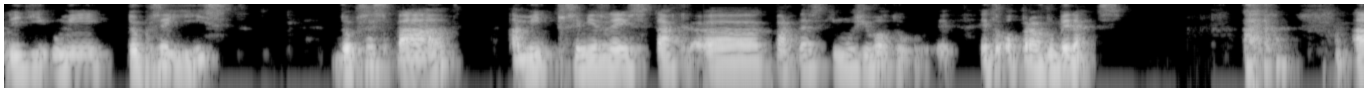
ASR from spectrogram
lidí umí dobře jíst, dobře spát a mít přiměřený vztah uh, k partnerskému životu. Je to opravdu binec. a,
